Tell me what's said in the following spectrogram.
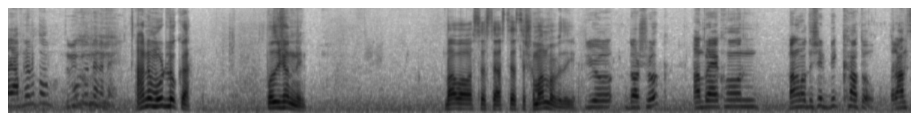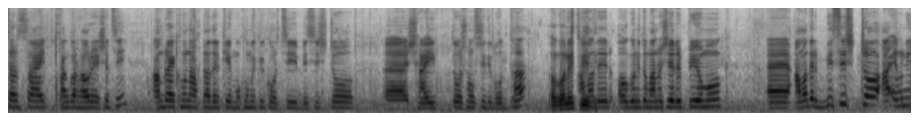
ভাই আপনারা তো বুঝুন না কেন আহানে মুড লোকা। পজিশন নিন। বাবা আস্তে আস্তে আস্তে আস্তে সমানভাবে দেখি। প্রিয় দর্শক আমরা এখন বাংলাদেশের বিখ্যাত রামসার সাইট টাঙ্গর হাওরে এসেছি। আমরা এখন আপনাদেরকে মুখোমুখি করছি বিশিষ্ট আহ, সাহিত্য সংস্কৃতি বোদ্ধা। অগণিতবিদ আমাদের অগণিত মানুষের প্রিয় মুখ আহ, আমাদের বিশিষ্ট উনি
